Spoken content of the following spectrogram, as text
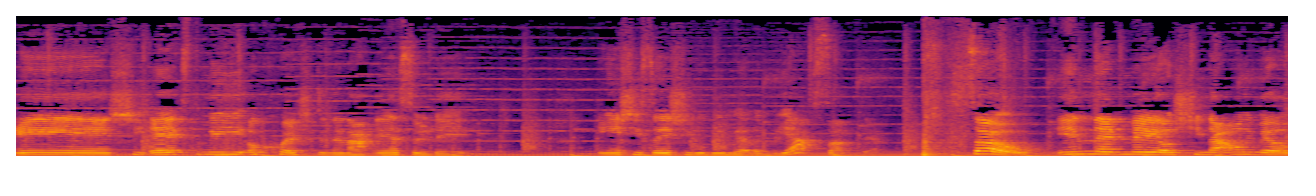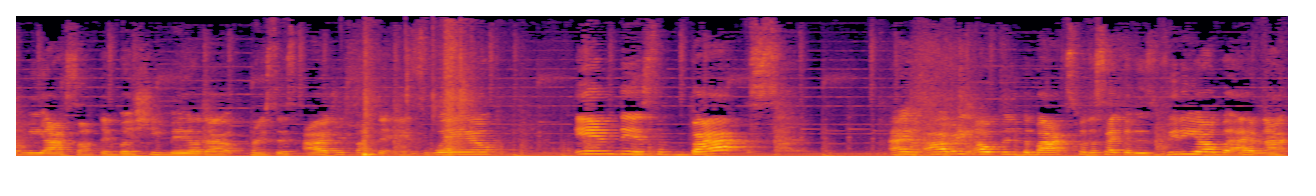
and she asked me a question and I answered it. And she said she would be mailing me out something. So in that mail, she not only mailed me out something, but she mailed out Princess Audrey something as well. In this box, I have already opened the box for the sake of this video, but I have not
